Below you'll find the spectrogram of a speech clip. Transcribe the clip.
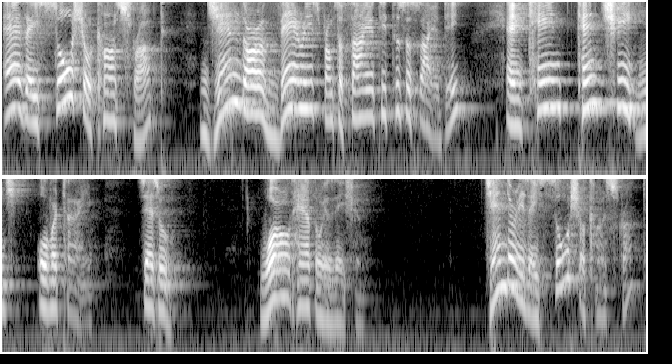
As a social construct, gender varies from society to society and can, can change over time. Says who? World Health Organization. Gender is a social construct,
